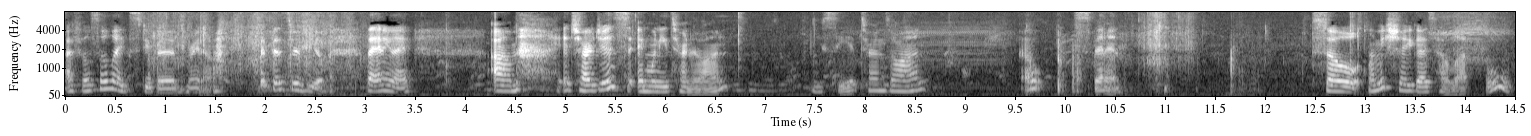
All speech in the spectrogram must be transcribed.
I feel so like stupid right now with this review. But anyway, um, it charges and when you turn it on, you see it turns on. Oh, spinning. So let me show you guys how loud, ooh,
